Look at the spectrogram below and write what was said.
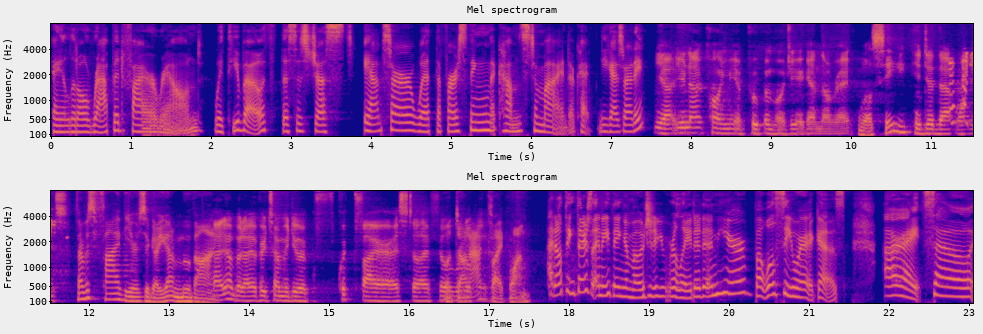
a little rapid fire round with you both. This is just answer with the first thing that comes to mind. Okay. You guys ready? Yeah, you're not calling me a poop emoji again, though, right? we'll see. He did that once. That was five years ago. You got to move on. I know, but every time we do a quick fire, I still I feel well, a don't act bit- like one. I don't think there's anything emoji related in here, but we'll see where it goes. All right. So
